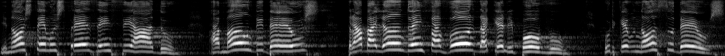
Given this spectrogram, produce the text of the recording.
E nós temos presenciado a mão de Deus trabalhando em favor daquele povo, porque o nosso Deus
